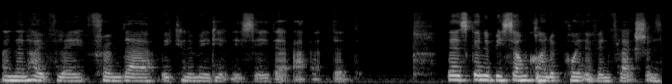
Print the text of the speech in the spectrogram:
And then hopefully from there, we can immediately see that, uh, that there's going to be some kind of point of inflection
